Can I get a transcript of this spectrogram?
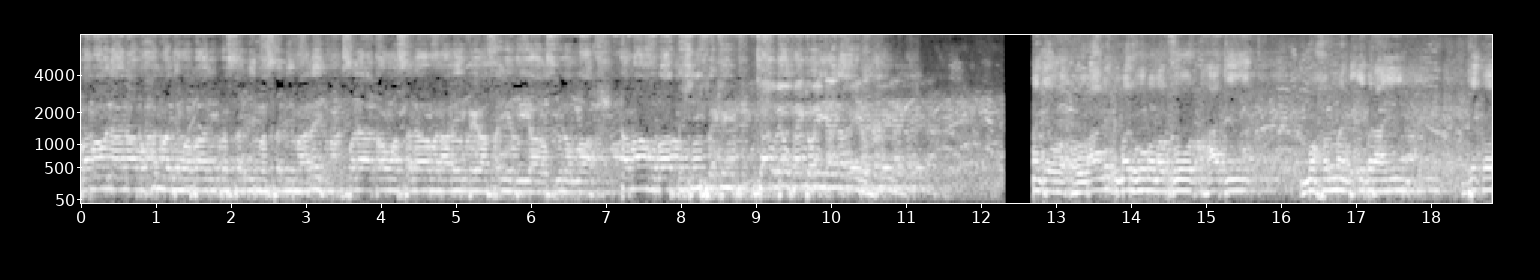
و مولانا محمد وبارک وسلم وسلم علیہ۔ صلاة و سلام علیک یا سیدی یا رسول اللہ۔ تمام بات تشریف رکھیں۔ جاوے بیٹھوئی جانا جو والد مرحوم مغفور حاجی محمد ابراہیم جو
